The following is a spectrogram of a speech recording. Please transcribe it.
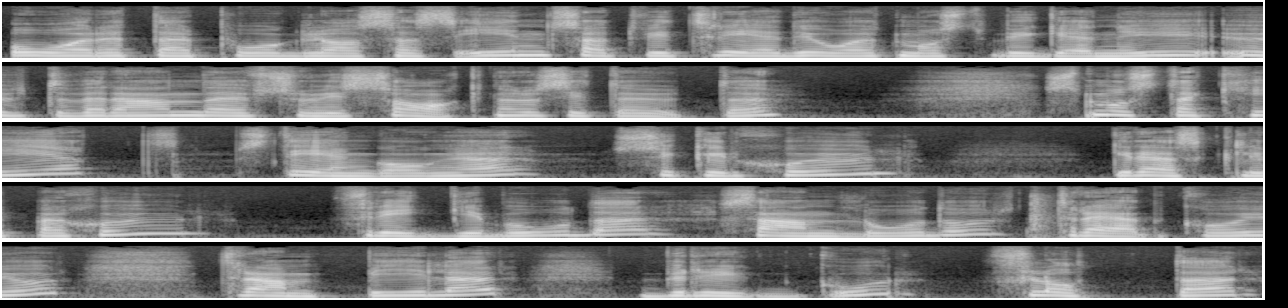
Året därpå glasas in så att vi tredje året måste bygga en ny uteveranda eftersom vi saknar att sitta ute. Små staket, stengångar, cykelskjul, gräsklipparskjul, friggebodar, sandlådor, trädkojor, trampbilar, bryggor, flottar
